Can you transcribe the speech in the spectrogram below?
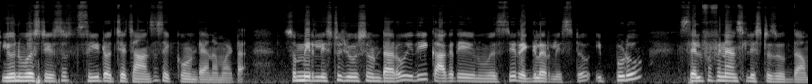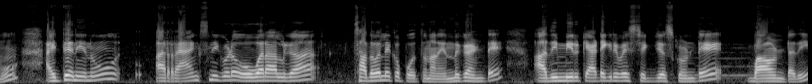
యూనివర్సిటీస్ సీట్ వచ్చే ఛాన్సెస్ ఎక్కువ ఉంటాయి అన్నమాట. సో మీరు లిస్ట్ చూసి ఉంటారు. ఇది కాకతీయ యూనివర్సిటీ రెగ్యులర్ లిస్ట్ ఇప్పుడు సెల్ఫ్ ఫినాన్స్ లిస్ట్ చూద్దాము. అయితే నేను ఆ ర్యాంక్స్ని కూడా ఓవరాల్గా చదవలేకపోతున్నాను. ఎందుకంటే అది మీరు కేటగిరీ వైజ్ చెక్ చేసుకుంటే బాగుంటుంది.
